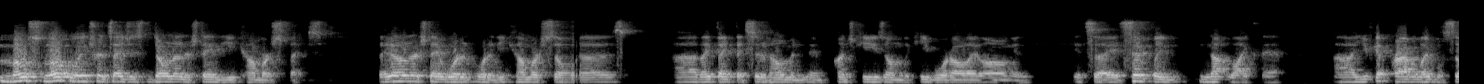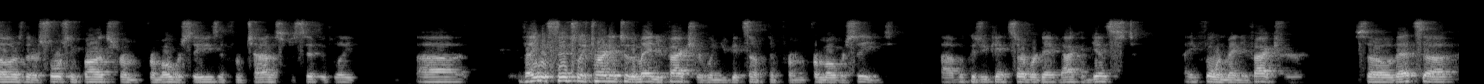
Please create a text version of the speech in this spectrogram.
most local insurance agents don't understand the e-commerce space. They don't understand what what an e-commerce seller does uh, they think they sit at home and, and, punch keys on the keyboard all day long, and it's uh, it's simply not like that. Uh, you've got private label sellers that are sourcing products from from overseas and from China specifically. Uh, they essentially turn into the manufacturer when you get something from from overseas uh, because you can't subrogate back against a foreign manufacturer. So that's a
